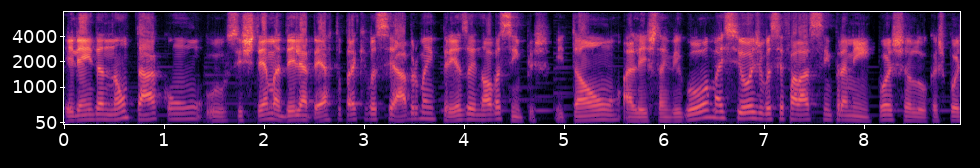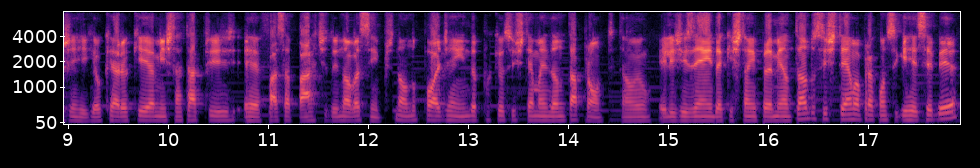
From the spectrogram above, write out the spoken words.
ele ainda não está com o sistema dele aberto para que você abra uma empresa Inova Simples. Então, a lei está em vigor, mas se hoje você falasse assim para mim, poxa, Lucas, poxa, Henrique, eu quero que a minha startup é, faça parte do Inova Simples. Não, não pode ainda porque o sistema ainda não está pronto. Então, então, eles dizem ainda que estão implementando o sistema para conseguir receber.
